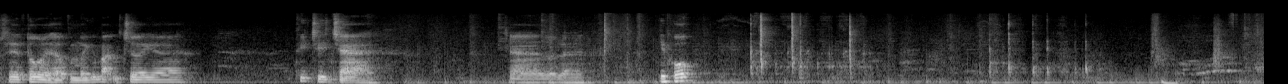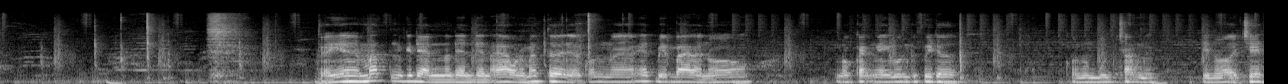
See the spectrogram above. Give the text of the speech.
Xe tô này hợp với mấy cái bạn chơi à, thích chơi trà. Trà rồi là hip hop. Cái ờ, mắt, cái đèn đèn đèn ao này master này ở con ờ, SB3 là nó nó cạnh ngay luôn cái fader còn con 400 này, thì nó ở trên.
